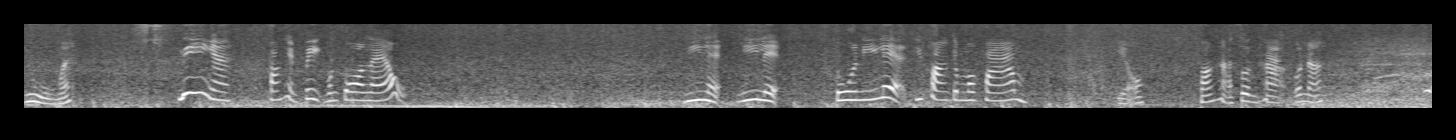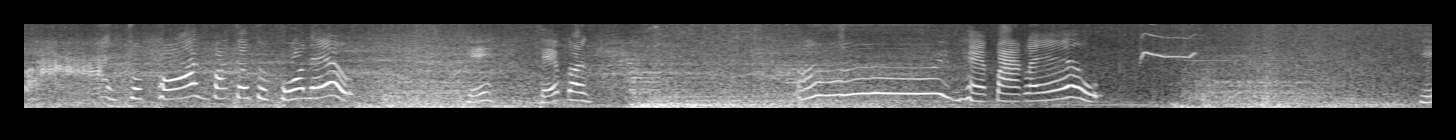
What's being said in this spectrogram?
อยู่ไหมนี่ไง ฟังเห็นปีกมังกรแล้ว นี่แหละ นี่แหละ ตัวนี้แหละที่ฟังจะมาฟาร์ม เดี๋ยว ฟังหาส่วนห่างก็นะจุดโคนฟังเจอจุดโคนแล้วโอเคเซฟก่อนอ้ายแหกปากแล้วเฮ้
